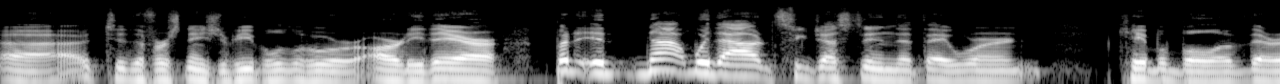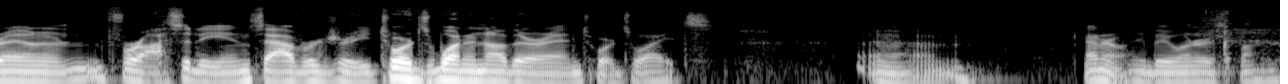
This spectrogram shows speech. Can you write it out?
uh, to the First Nation people who are already there, but it, not without suggesting that they weren't capable of their own ferocity and savagery towards one another and towards whites. Um, I don't know. Anybody want to respond?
